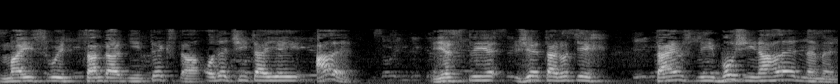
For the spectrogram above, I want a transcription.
mají svůj standardní text a odečítají jej, ale jestli, že tak do těch tajemství boží nahlédneme,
